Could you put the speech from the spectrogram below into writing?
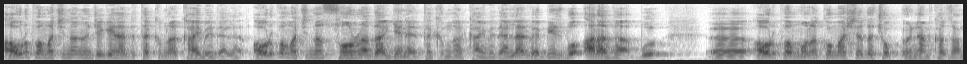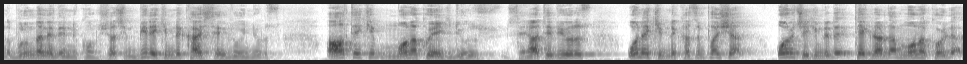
Avrupa maçından önce genelde takımlar kaybederler. Avrupa maçından sonra da gene takımlar kaybederler ve biz bu arada bu ee, Avrupa Monaco maçları da çok önem kazandı. Bunun da nedenini konuşacağız. Şimdi 1 Ekim'de Kayseri'de oynuyoruz. 6 Ekim Monaco'ya gidiyoruz, seyahat ediyoruz. 10 Ekim'de Kasımpaşa, 13 Ekim'de de tekrardan Monaco'yla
